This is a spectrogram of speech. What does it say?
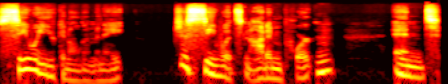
See what you can eliminate. Just see what's not important. And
